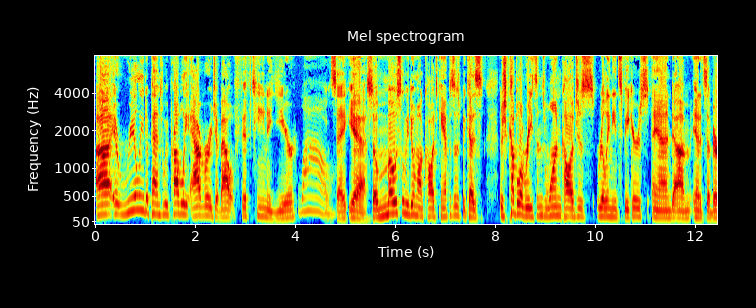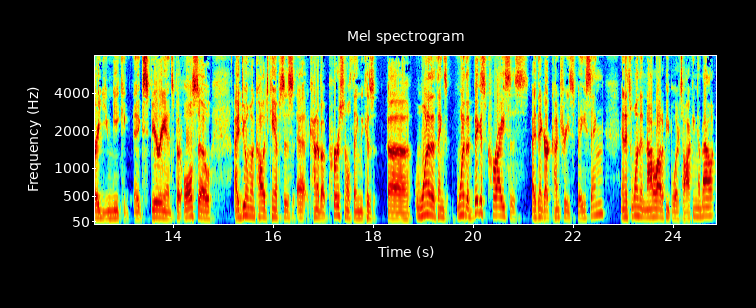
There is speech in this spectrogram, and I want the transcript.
Uh, it really depends. We probably average about 15 a year. Wow. I would say. Yeah. So mostly we do them on college campuses because there's a couple of reasons. One, colleges really need speakers and, um, and it's a very unique experience, but also I do them on college campuses, uh, kind of a personal thing because uh, one of the things, one of the biggest crises I think our country's facing, and it's one that not a lot of people are talking about,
